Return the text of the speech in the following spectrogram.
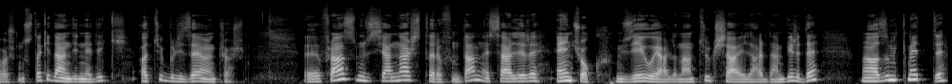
George Mustaki'den dinledik. Atü Brize Önkör. E, Fransız müzisyenler tarafından eserleri en çok müziğe uyarlanan Türk şairlerden biri de Nazım Hikmet'ti.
